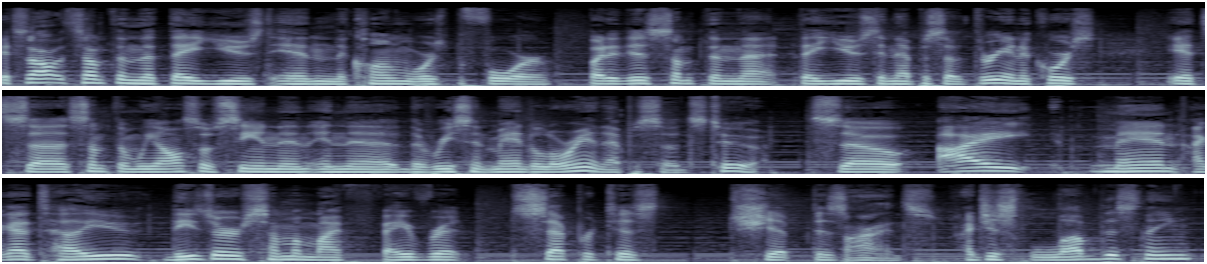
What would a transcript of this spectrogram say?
It's not something that they used in the Clone Wars before, but it is something that they used in episode three, and of course. It's uh, something we also see in, in the, the recent Mandalorian episodes too. So I, man, I gotta tell you, these are some of my favorite separatist ship designs. I just love this thing.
